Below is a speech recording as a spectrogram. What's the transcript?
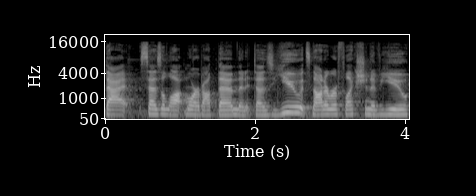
that says a lot more about them than it does you. It's not a reflection of you.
